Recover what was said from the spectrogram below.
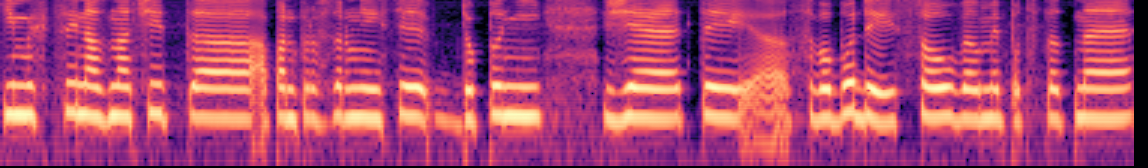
tím chci naznačit, eh, a pan profesor mě jistě doplní, že ty svobody jsou velmi podstatné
